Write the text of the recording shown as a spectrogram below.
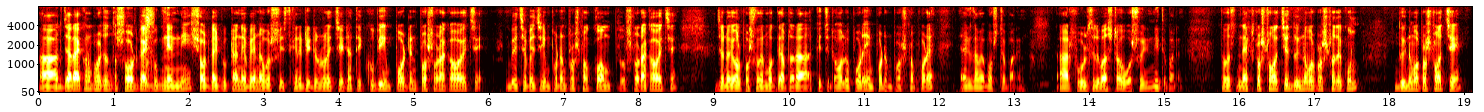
আর যারা এখনও পর্যন্ত শর্ট গাইড বুক নেননি শর্ট গাইড বুকটা নেবেন। অবশ্যই স্ক্রিনে ডিটেল রয়েছে। এটাতে খুবই ইম্পর্টেন্ট প্রশ্ন রাখা হয়েছে। বেছে বেছে ইম্পর্টেন্ট প্রশ্ন, কম প্রশ্ন রাখা হয়েছে। যেন এই অল্প সময়ের মধ্যে আপনারা কিছুটা হলেও পড়ে ইম্পর্টেন্ট প্রশ্ন পড়ে এক্সামে বসতে পারেন। আর ফুল সিলেবাসটা অবশ্যই নিতে পারেন। তো নেক্সট প্রশ্ন হচ্ছে, দুই নম্বর প্রশ্ন দেখুন। দুই নম্বর প্রশ্ন হচ্ছে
